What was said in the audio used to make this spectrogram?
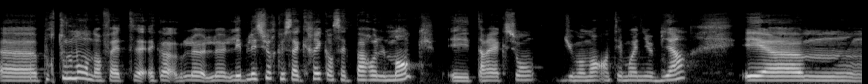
euh, pour tout le monde, en fait. les blessures que ça crée quand cette parole manque, et ta réaction du moment en témoigne bien et euh,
